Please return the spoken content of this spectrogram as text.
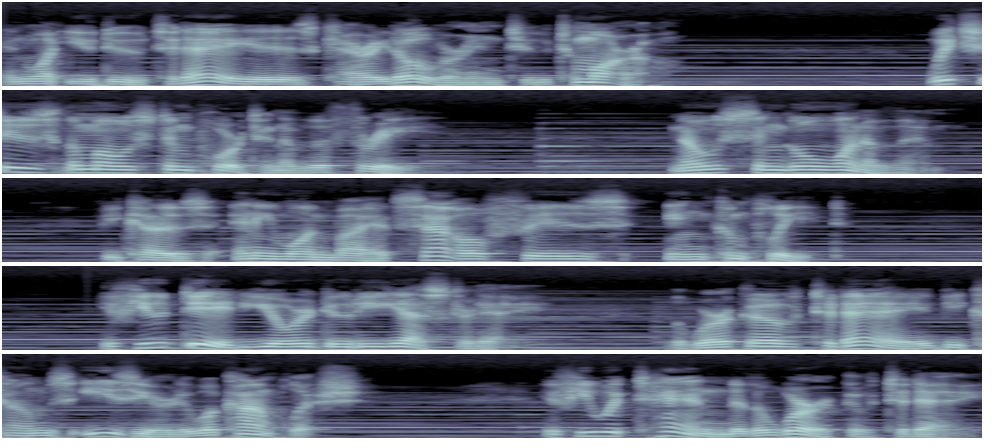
and what you do today is carried over into tomorrow. Which is the most important of the three? No single one of them, because any one by itself is incomplete. If you did your duty yesterday, the work of today becomes easier to accomplish. If you attend to the work of today,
